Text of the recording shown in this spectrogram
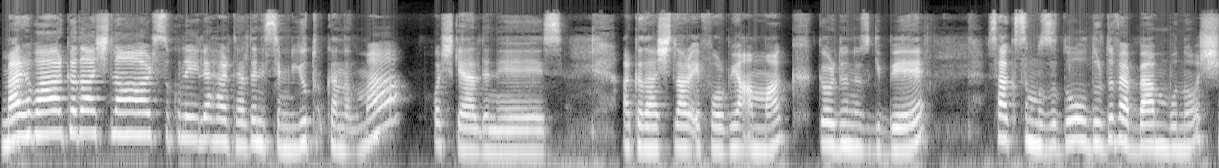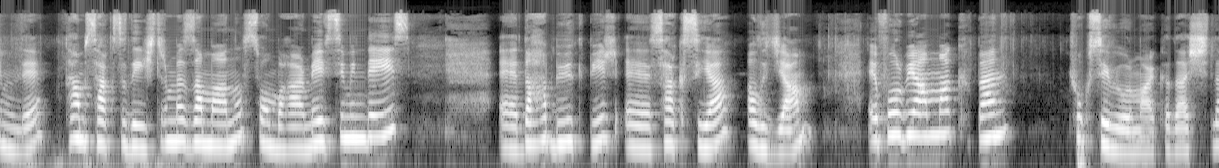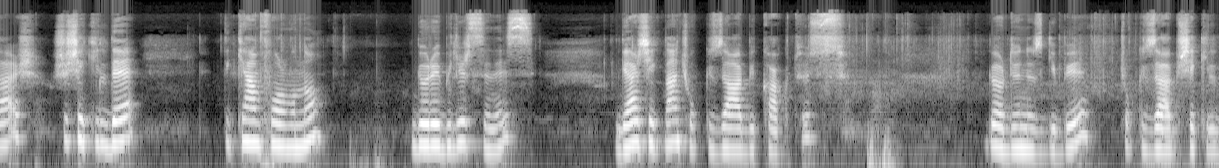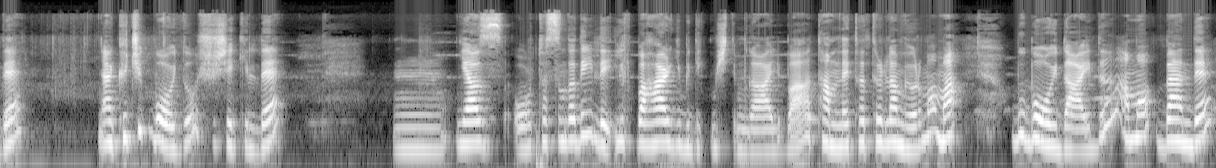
Merhaba arkadaşlar. Sukule ile Her Telden isimli YouTube kanalıma hoş geldiniz. Arkadaşlar eforbia ammak gördüğünüz gibi saksımızı doldurdu ve ben bunu şimdi tam saksı değiştirme zamanı sonbahar mevsimindeyiz. Ee, daha büyük bir e, saksıya alacağım. Eforbia ammak ben çok seviyorum arkadaşlar. Şu şekilde diken formunu görebilirsiniz. Gerçekten çok güzel bir kaktüs. Gördüğünüz gibi çok güzel bir şekilde. Yani küçük boydu şu şekilde. Hmm, Yaz ortasında değil de ilkbahar gibi dikmiştim galiba. Tam net hatırlamıyorum ama bu boydaydı. Ama ben de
